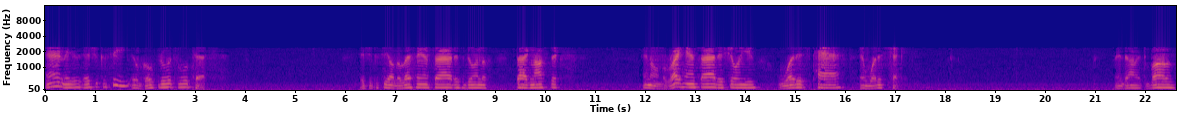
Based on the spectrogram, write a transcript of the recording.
And as you can see, it'll go through its little test. As you can see on the left hand side, it's doing the diagnostics. And on the right hand side, it's showing you what it's passed and what it's checking. And down at the bottom,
